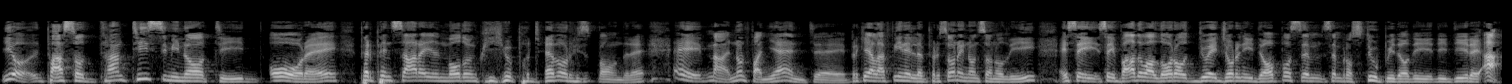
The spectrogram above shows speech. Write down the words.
Io passo tantissime notti, ore, per pensare al modo in cui io potevo rispondere, e, ma non fa niente, perché alla fine le persone non sono lì, e se, se vado a loro due giorni dopo sem- sembro stupido di, di dire, ah,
